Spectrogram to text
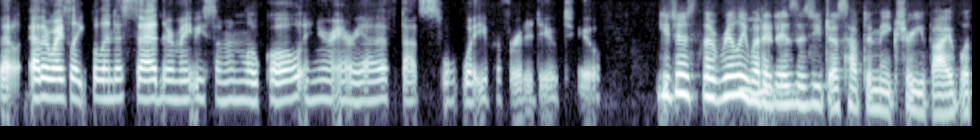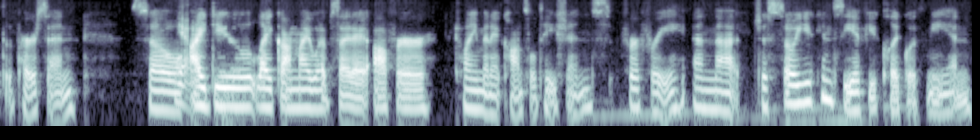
But otherwise, like Belinda said, there might be someone local in your area if that's what you prefer to do too. You just the really what it mm-hmm. is is you just have to make sure you vibe with the person. So Yeah. I do like on my website I offer 20 minute consultations for free and that just so you can see if you click with me and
